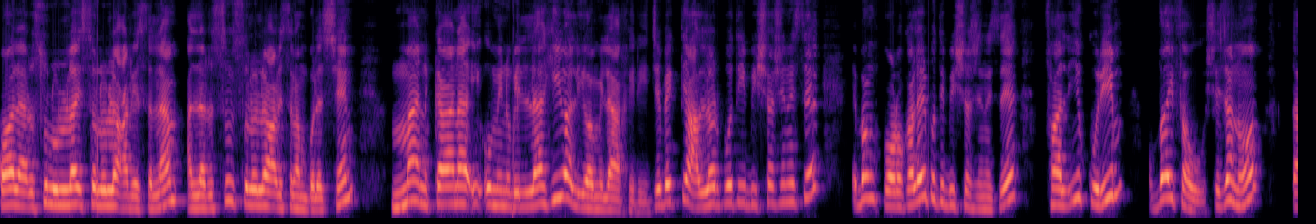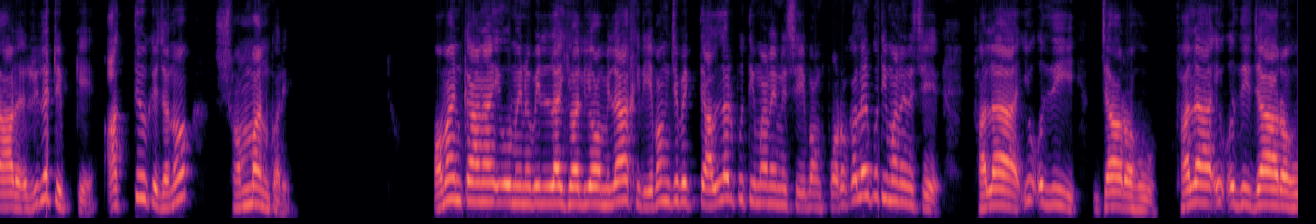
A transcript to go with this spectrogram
কলা রাসূলুল্লাহ সাল্লাল্লাহু আলাইহি সাল্লাম আল্লাহ রসুল সাল্লাল্লাহু আলাইহি সাল্লাম বলেছেন মান কানা ইউমিনু বিল্লাহি ওয়াল ইয়াউমিল আখিরি। যে ব্যক্তি আল্লাহর প্রতি বিশ্বাস এনেছে এবং পরকালের প্রতি বিশ্বাস এনেছে, ফাল ইউকরিম দাইফাহু সে যেন তার রিলেটিভকে, আত্মীয়কে যেন সম্মান করে। অমান কানা ইউমিনু বিল্লাহি ওয়াল ইয়াউমিল আখির, এবং যে ব্যক্তি আল্লাহর প্রতি ঈমান এনেছে এবং পরকালের প্রতি ঈমান এনেছে, ফালা ইউজি জারাহু, ফালা ইউজি জারাহু,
